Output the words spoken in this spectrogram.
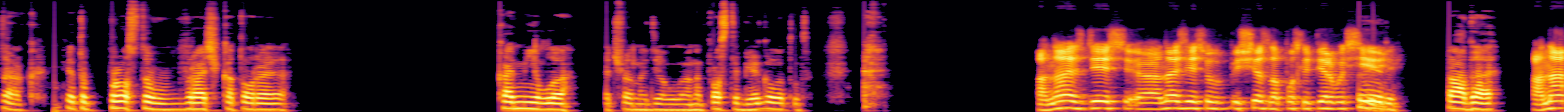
Так, это просто врач, которая Камила. А что она делала? Она просто бегала тут. Она здесь, она здесь исчезла после первых серий. А, да. Она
